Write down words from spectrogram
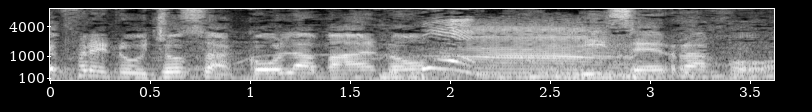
Efrenucho sacó la mano Bien. y se rajó.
